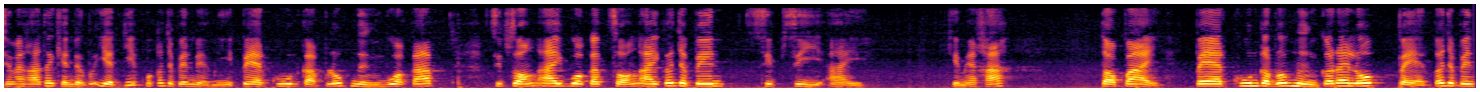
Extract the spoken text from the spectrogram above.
ใช่ไหมคะ ถ้าเขียนแบบละเอียดยิบมันก็จะเป็นแบบนี้ 8 คูณกับลบหนึ่งบวกกับ 12i บวกกับ 2i ก็จะเป็น 14i เห็นไหมคะ ต่อไป 8 คูณกับลบ1ก็ได้ลบ 8 ก็จะเป็น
